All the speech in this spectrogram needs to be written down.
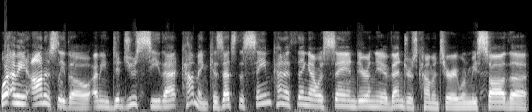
Well, I mean, honestly, though, I mean, did you see that coming? Because that's the same kind of thing I was saying during the Avengers commentary when we saw the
